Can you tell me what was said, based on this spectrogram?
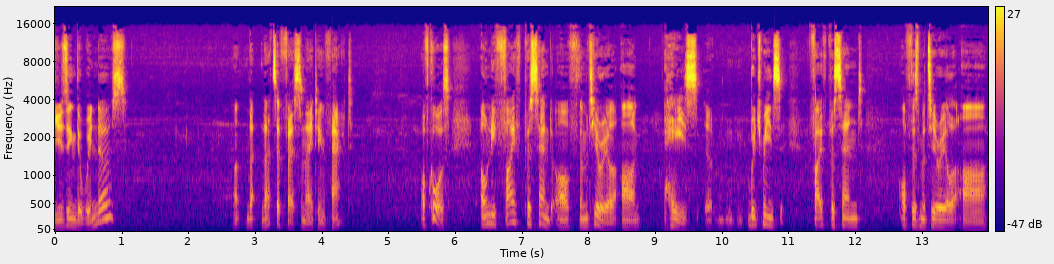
using the windows? That, that's a fascinating fact. Of course, only 5% of the material are haze, uh, which means 5% of this material are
